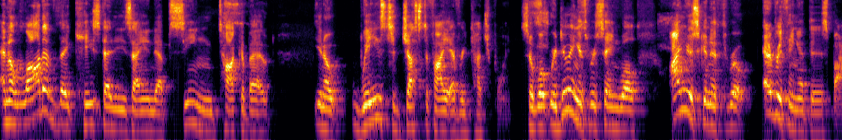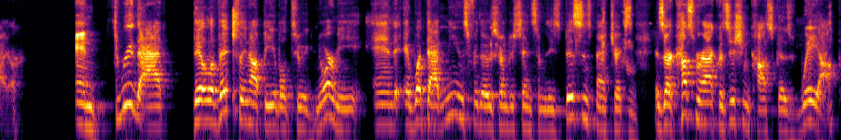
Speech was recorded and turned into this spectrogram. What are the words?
And a lot of the case studies i end up seeing talk about you know ways to justify every touch point. So what we're doing is we're saying well i'm just going to throw everything at this buyer and through that they'll eventually not be able to ignore me. And, and what that means for those who understand some of these business metrics mm-hmm. is our customer acquisition cost goes way up.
